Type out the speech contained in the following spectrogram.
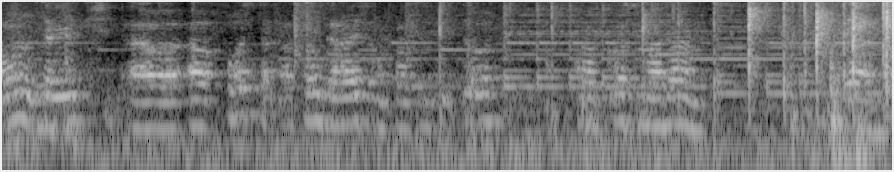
I want to thank our, our first our guys and facilitator, and of course, Madam. Yeah. So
